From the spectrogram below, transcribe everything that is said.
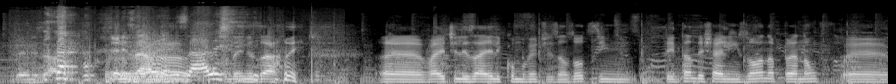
Denis Allen. Denis Allen. Denis Allen. O Denis Allen. É, vai utilizar ele como vem utilizando os outros, em- tentando deixar ele em zona para não é,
